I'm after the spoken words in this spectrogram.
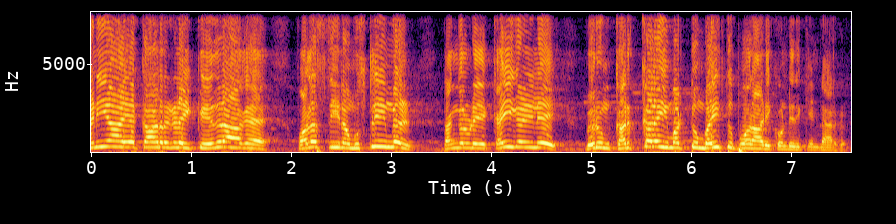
அநியாயக்காரர்களுக்கு எதிராக பலஸ்தீன முஸ்லீம்கள் தங்களுடைய கைகளிலே வெறும் கற்களை மட்டும் வைத்து போராடி கொண்டிருக்கின்றார்கள்.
